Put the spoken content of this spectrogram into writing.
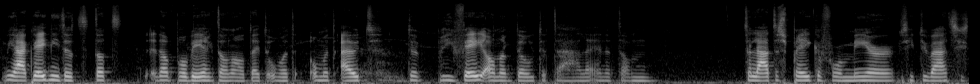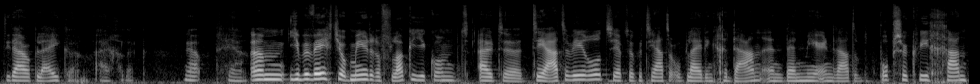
ja, ik weet niet, dat, dat, dat probeer ik dan altijd om het, om het uit de privé-anekdote te halen en het dan te laten spreken voor meer situaties die daarop lijken, eigenlijk. Ja. ja. Ehm, je beweegt je op meerdere vlakken. Je komt uit de theaterwereld. Je hebt ook een theateropleiding gedaan en bent meer inderdaad op het popcircuit gegaan.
